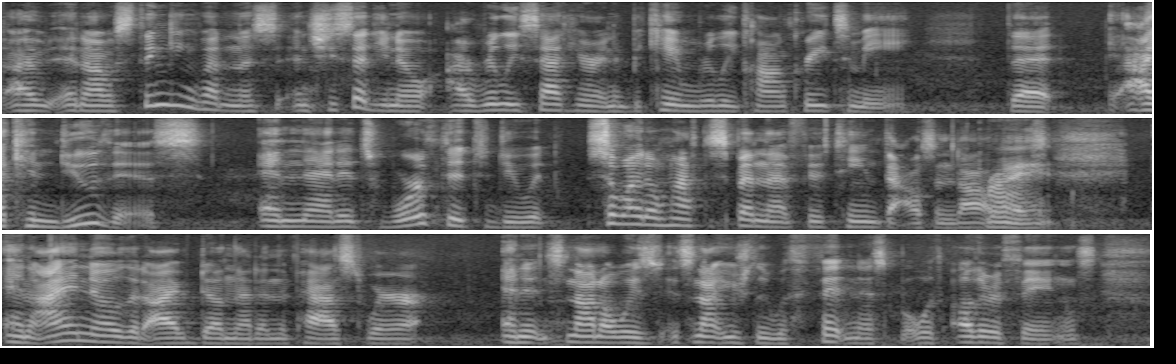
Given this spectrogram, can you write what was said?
I, and I was thinking about this, and she said, you know, I really sat here and it became really concrete to me that I can do this and that it's worth it to do it so I don't have to spend that fifteen thousand dollars. Right. And I know that I've done that in the past where and it's not always it's not usually with fitness but with other things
